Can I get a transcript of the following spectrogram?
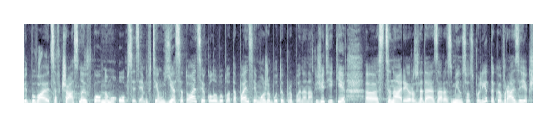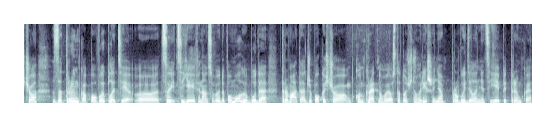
відбуваються вчасно і в повному обсязі. Втім, є ситуації, коли виплата пенсії може бути припинена. Скажіть, які е, сценарії розглядає зараз Мінсоцполітики в разі, якщо затримка по виплаті е, цієї фінансової допомоги буде тривати? Адже поки що конкретного і остаточного рішення про виділення цієї підтримки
